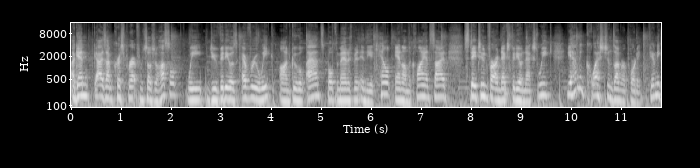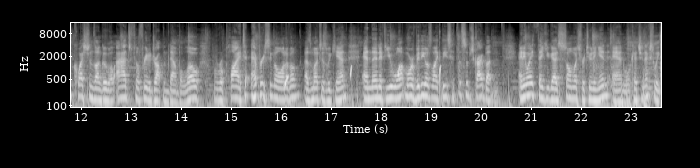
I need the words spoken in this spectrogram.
Again, guys, I'm Chris Parrett from Social Hustle. We do videos every week on Google Ads, both the management in the account and on the client side. Stay tuned for our next video next week. If you have any questions on reporting, if you have any questions on Google Ads, feel free to drop them down below. We'll reply to every single one of them as much as we can. And then if you want more videos like these, hit the subscribe button. Anyway, thank you guys so much for tuning in, and we'll catch you next week.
